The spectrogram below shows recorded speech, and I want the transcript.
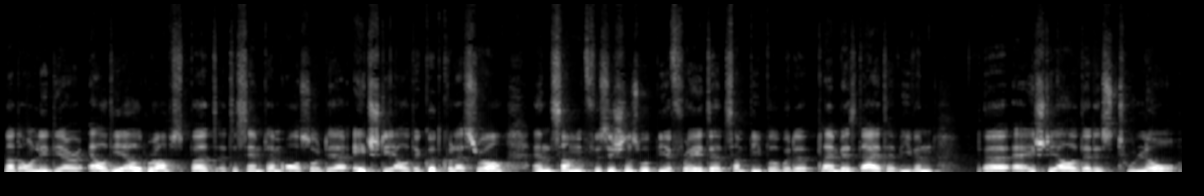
not only their LDL drops, but at the same time also their HDL, the good cholesterol. And some physicians would be afraid that some people with a plant based diet have even uh, HDL that is too low.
